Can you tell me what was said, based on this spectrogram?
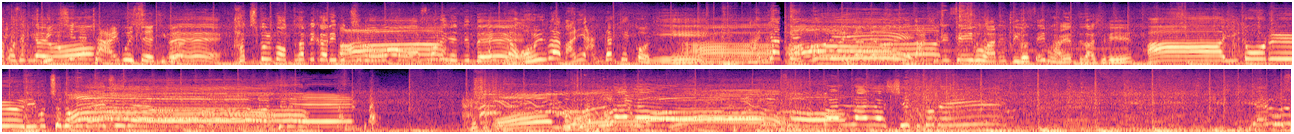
사고 생겨요 위치는 다 알고 있어요 지금 예, 예. 같이 돌면 어떡합니까, 리브치노. 아. 아, 설이 됐는데. 그러니까 얼마 많이 안 갔겠거니 아. 안 갔겠거니 아, 이러면 나실이 세이브 가는데 이거 세이브 가겠는데 나실이 아 이거를 리브츠노가 아, 내주네요. 오 이거 와. 정말 와. 빨라요 시즈더데이 어, 자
